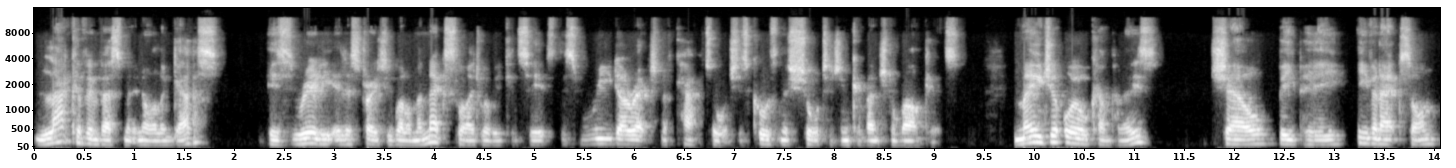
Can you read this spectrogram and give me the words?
lack of investment in oil and gas is really illustrated well on the next slide, where we can see it's this redirection of capital, which is causing this shortage in conventional markets. Major oil companies, Shell, BP, even Exxon,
